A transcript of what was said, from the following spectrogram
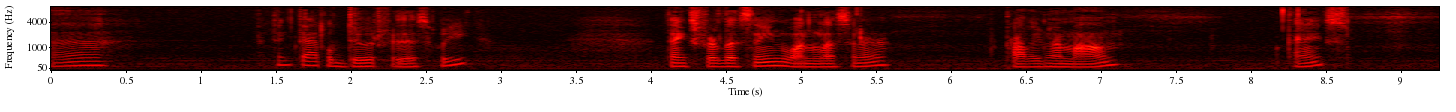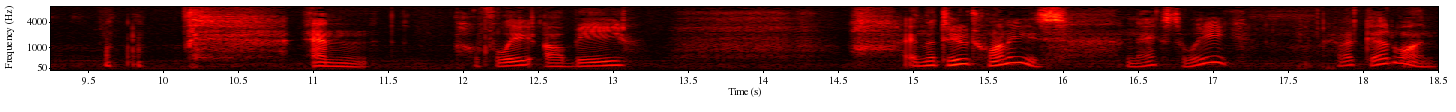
uh, I think that'll do it for this week. Thanks for listening, one listener, probably my mom. Thanks. and hopefully, I'll be in the 220s next week. Have a good one.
